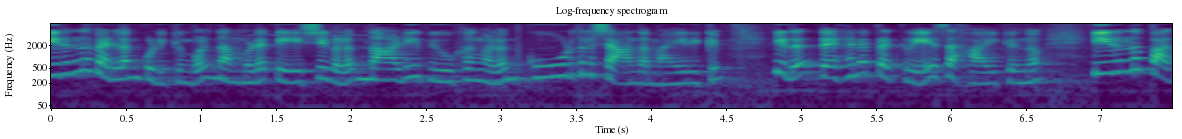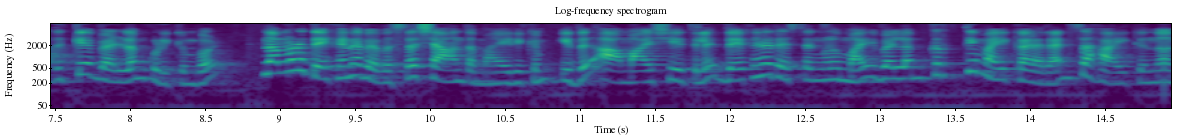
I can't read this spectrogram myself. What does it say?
ഇരുന്ന് വെള്ളം കുടിക്കുമ്പോൾ നമ്മുടെ പേശികളും നാഡീവ്യൂഹങ്ങളും കൂടുതൽ ശാന്തമായിരിക്കും. ഇത് ദഹന പ്രക്രിയയെ സഹായിക്കുന്നു. ഇരുന്ന് പതുക്കെ വെള്ളം കുടിക്കുമ്പോൾ നമ്മുടെ ദഹന വ്യവസ്ഥ ശാന്തമായിരിക്കും. ഇത് ആമാശയത്തിലെ ദഹന രസങ്ങളുമായി വെള്ളം കൃത്യമായി കലരാൻ സഹായിക്കുന്നു.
